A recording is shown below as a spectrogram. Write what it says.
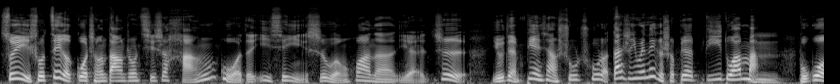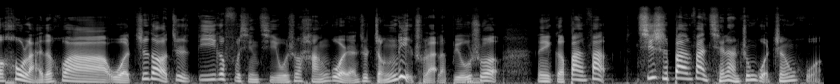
所以说这个过程当中，其实韩国的一些饮食文化呢，也是有点变相输出了。但是因为那个时候比较低端嘛，嗯不过后来的话，我知道这是第一个复兴期，我说韩国人就整理出来了，比如说那个拌饭。其实拌饭前两中国真火，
